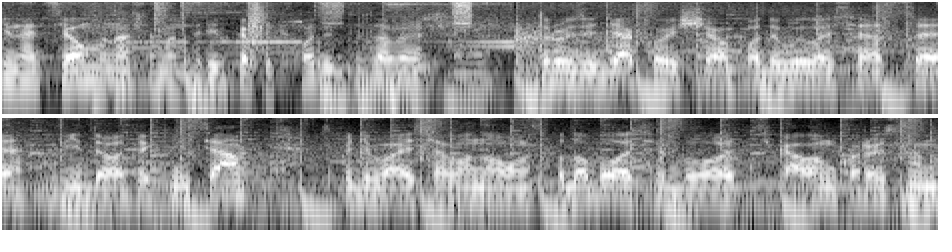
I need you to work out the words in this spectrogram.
І на цьому наша мандрівка підходить до завершення. Друзі, дякую, що подивилися це відео до кінця. Сподіваюся, воно вам сподобалося, було цікавим, корисним.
